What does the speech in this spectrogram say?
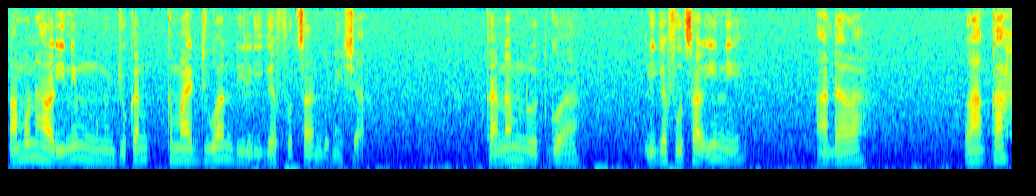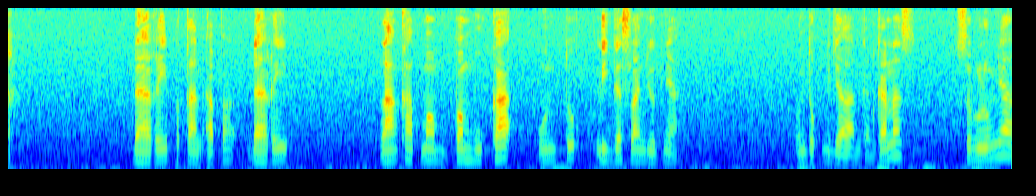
Namun hal ini menunjukkan kemajuan di Liga Futsal Indonesia. Karena menurut gue, Liga Futsal ini adalah langkah dari petan apa dari langkah pembuka untuk liga selanjutnya untuk dijalankan. Karena sebelumnya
